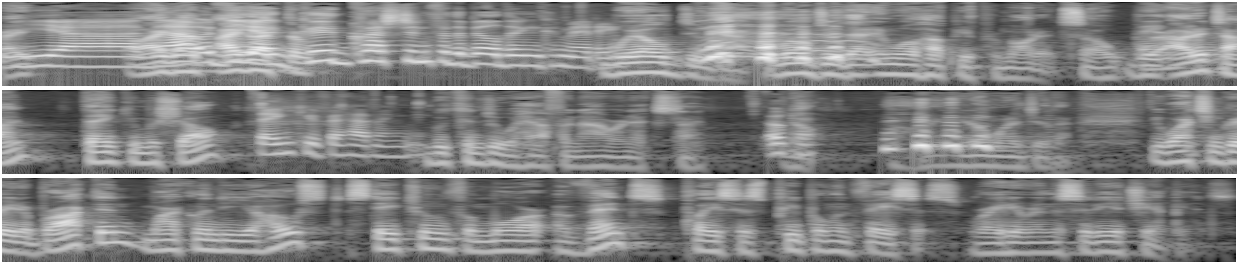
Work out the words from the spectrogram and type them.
right? Yeah, Well, that got- would be a the- good question for the building committee. We'll do that. we'll do that, and we'll help you promote it. So we're Thank out of time. Thank you, Michelle. Thank you for having me. We can do a half an hour next time. Okay. No, you don't want to do that. You're watching Greater Brockton. Mark Linde, your host. Stay tuned for more events, places, people, and faces right here in the City of Champions.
